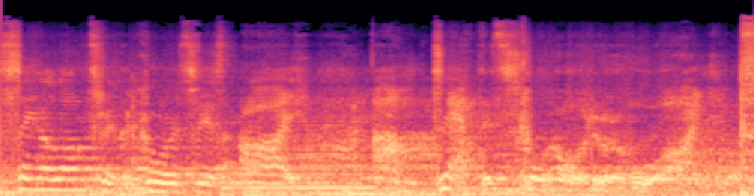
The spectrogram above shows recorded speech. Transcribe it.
sing along to it. The chorus is I am death. This is called Order of One.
